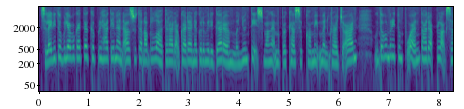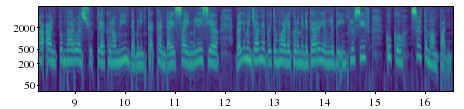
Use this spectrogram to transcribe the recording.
Selain itu, beliau berkata keprihatinan Al-Sultan Abdullah terhadap keadaan ekonomi negara menyuntik semangat memperkasa komitmen kerajaan untuk memberi tumpuan terhadap pelaksanaan pembaharuan struktur ekonomi dan meningkatkan daya saing Malaysia bagi menjamin pertumbuhan ekonomi negara yang lebih inklusif, kukuh serta mampan.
